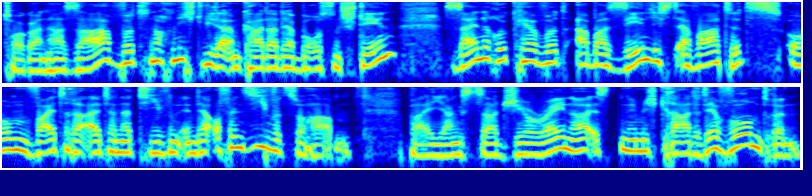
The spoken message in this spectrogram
Torgan Hazard wird noch nicht wieder im Kader der Borussen stehen. Seine Rückkehr wird aber sehnlichst erwartet, um weitere Alternativen in der Offensive zu haben. Bei Youngster Gio Reyna ist nämlich gerade der Wurm drin.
